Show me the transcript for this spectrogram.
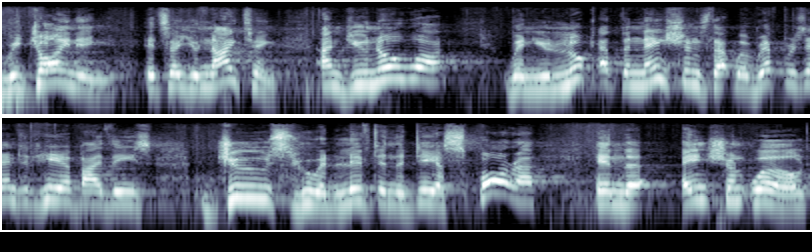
rejoining, it's a uniting. And you know what? When you look at the nations that were represented here by these Jews who had lived in the diaspora in the ancient world,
